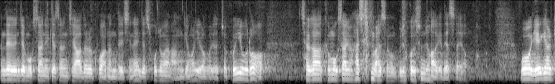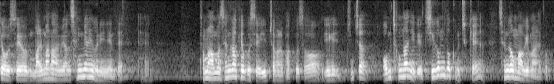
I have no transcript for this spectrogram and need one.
근데 이제 목사님께서는 제 아들을 구하는 대신에 이제 소중한 안경을 잃어버렸죠. 그 이후로 제가 그 목사님 하시는 말씀은 무조건 순종하게 됐어요. 뭐 얘기할 게 없어요. 말만 하면 생명의 은인인데 예. 정말 한번 생각해 보세요. 입장을 바꿔서 이게 진짜 엄청난 일이에요. 지금도 끔찍해. 생각만 하기만 해도.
